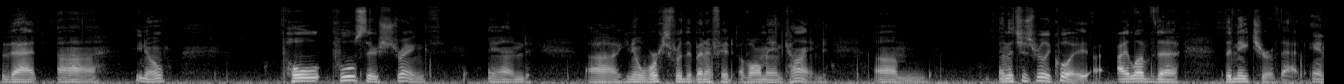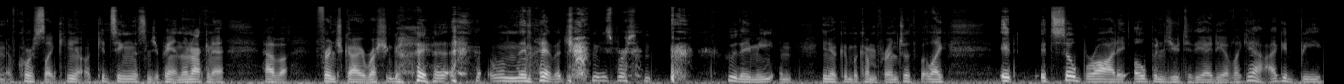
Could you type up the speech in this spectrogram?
that uh, you know pull pulls their strength and uh, you know works for the benefit of all mankind, um, and that's just really cool. I, I love the the nature of that, and of course, like you know, a kid seeing this in Japan, they're not gonna have a French guy, Russian guy. they might have a Chinese person who they meet and you know can become friends with, but like it it's so broad, it opens you to the idea of like, yeah, I could be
